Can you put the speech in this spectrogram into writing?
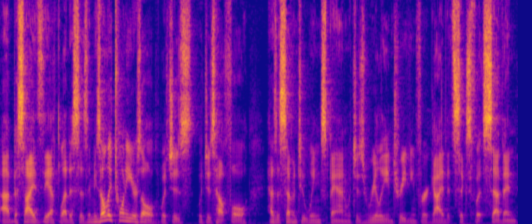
uh, besides the athleticism? He's only 20 years old, which is which is helpful. Has a 7'2 wingspan, which is really intriguing for a guy that's six foot seven.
